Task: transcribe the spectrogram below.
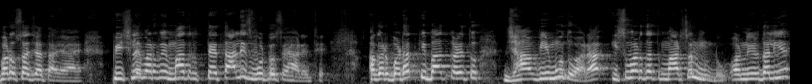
भरोसा जताया है। पिछले बार वे मात्र तैतालीस वोटों से हारे थे। अगर बढ़त की बात करें तो झाविमो द्वारा ईश्वर दत्त मार्शल मुंडू और निर्दलीय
